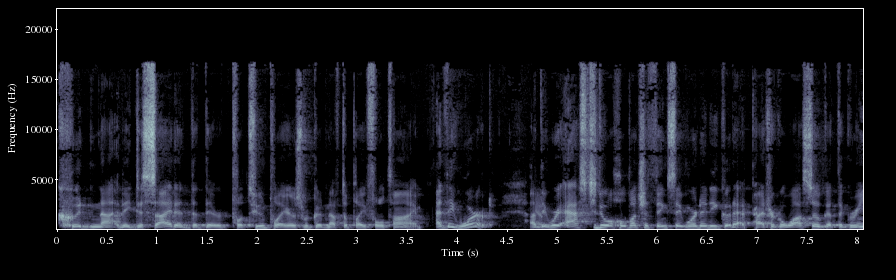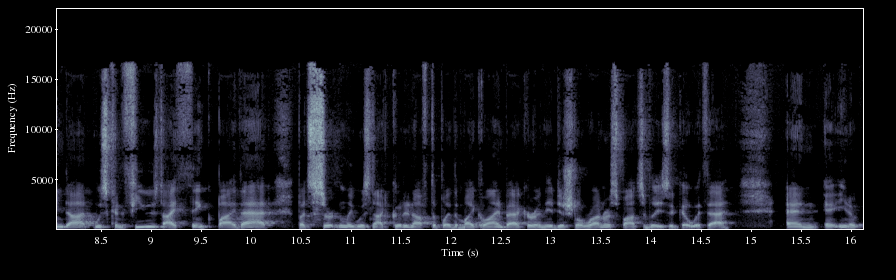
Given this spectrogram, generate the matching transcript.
could not. They decided that their platoon players were good enough to play full time, and they weren't. Uh, They were asked to do a whole bunch of things they weren't any good at. Patrick Onwuasor got the green dot, was confused, I think, by that, but certainly was not good enough to play the Mike linebacker and the additional run responsibilities that go with that. And uh, you know,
